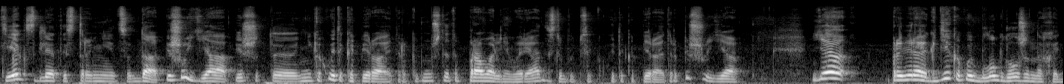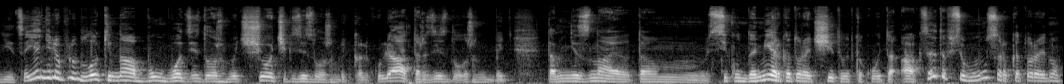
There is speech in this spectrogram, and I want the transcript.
текст для этой страницы. Да, пишу я, пишет э, не какой-то копирайтер, потому что это провальный вариант, если будет писать какой-то копирайтер. Пишу я. Я проверяю, где какой блок должен находиться. Я не люблю блоки на бум, вот здесь должен быть счетчик, здесь должен быть калькулятор, здесь должен быть, там, не знаю, там, секундомер, который отсчитывает какую-то акцию. Это все мусор, который, ну,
